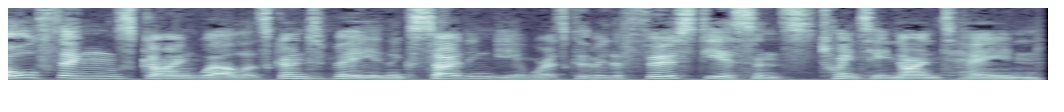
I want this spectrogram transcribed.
all things going well, it's going to be an exciting year where it's going to be the first year since 2019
